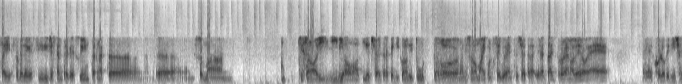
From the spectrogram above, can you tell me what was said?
sai, sapete che si dice sempre che su internet eh, eh insomma ci sono gli idioti, eccetera, che dicono di tutto, non ci sono mai conseguenze, eccetera. In realtà il problema vero è eh, quello che dice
